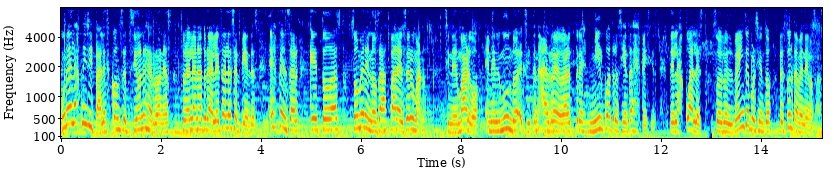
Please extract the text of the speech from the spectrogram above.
Una de las principales concepciones erróneas sobre la naturaleza de las serpientes es pensar que todas son venenosas para el ser humano. Sin embargo, en el mundo existen alrededor de 3.400 especies, de las cuales solo el 20% resultan venenosas.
